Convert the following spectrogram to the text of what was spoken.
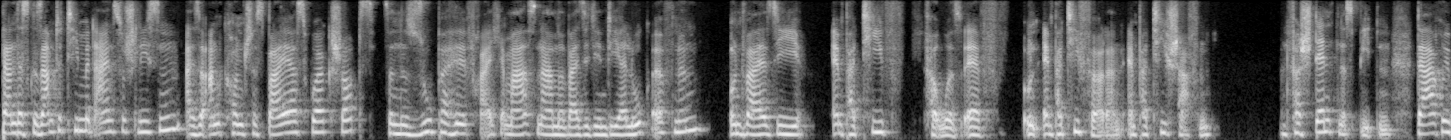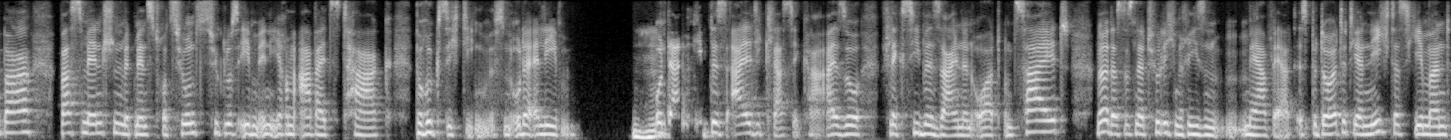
Dann das gesamte Team mit einzuschließen, also Unconscious Bias Workshops sind eine super hilfreiche Maßnahme, weil sie den Dialog öffnen und weil sie Empathie äh, und Empathie fördern, Empathie schaffen und Verständnis bieten darüber, was Menschen mit Menstruationszyklus eben in ihrem Arbeitstag berücksichtigen müssen oder erleben. Mhm. Und dann gibt es all die Klassiker, also flexibel sein in Ort und Zeit. Ne, das ist natürlich ein Riesenmehrwert. Es bedeutet ja nicht, dass jemand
